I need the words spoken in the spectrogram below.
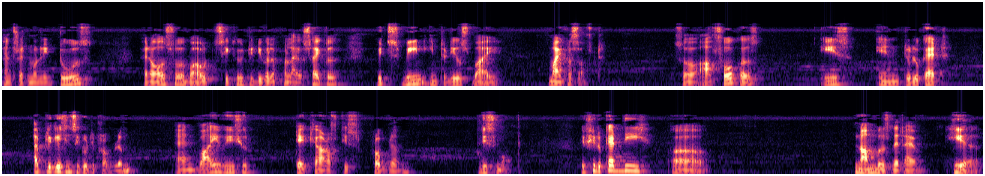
and threat modeling tools and also about security development lifecycle which has been introduced by Microsoft. So our focus is in to look at application security problem and why we should take care of this problem this more. If you look at the uh, numbers that I have here,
